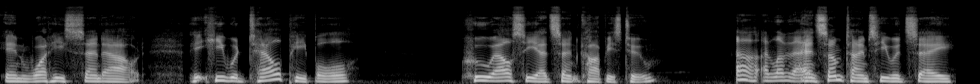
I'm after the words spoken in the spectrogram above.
in what he sent out. He, he would tell people who else he had sent copies to. Oh, I love that. And sometimes he would say,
